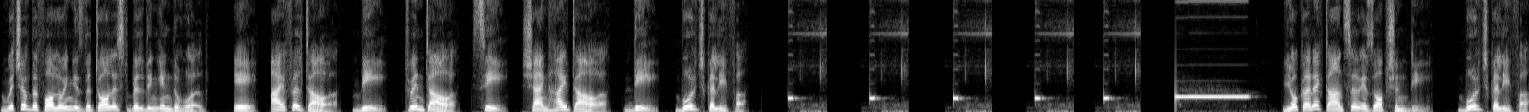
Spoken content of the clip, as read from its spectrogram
Which of the following is the tallest building in the world? A. Eiffel Tower. B. Twin Tower. C. Shanghai Tower. D. Burj Khalifa. Your correct answer is option D. Burj Khalifa.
